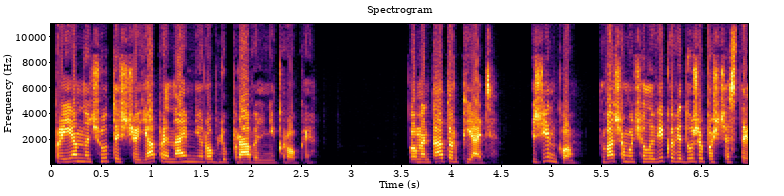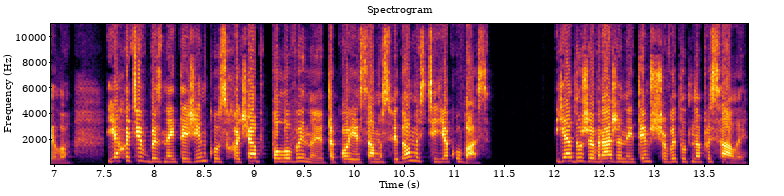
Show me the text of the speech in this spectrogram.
Приємно чути, що я принаймні роблю правильні кроки. Коментатор 5. Жінко, вашому чоловікові дуже пощастило. Я хотів би знайти жінку з хоча б половиною такої самосвідомості, як у вас. Я дуже вражений тим, що ви тут написали.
